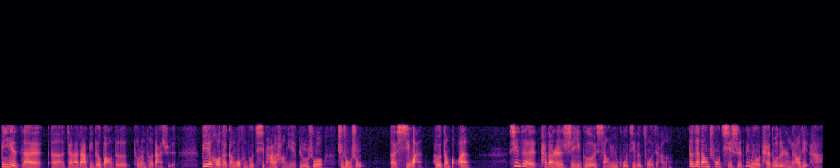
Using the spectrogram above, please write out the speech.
毕业在呃加拿大彼得堡的特伦特大学。毕业后，他干过很多奇葩的行业，比如说去种树，呃洗碗。还有当保安，现在他当然是一个享誉国际的作家了。但在当初，其实并没有太多的人了解他。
